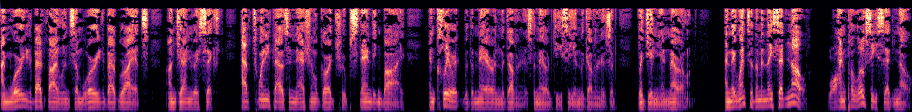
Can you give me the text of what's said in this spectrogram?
"I'm worried about violence. I'm worried about riots on January 6th. Have 20,000 National Guard troops standing by and clear it with the mayor and the governors, the mayor of D.C. and the governors of Virginia and Maryland." And they went to them and they said no. Why? And Pelosi said no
